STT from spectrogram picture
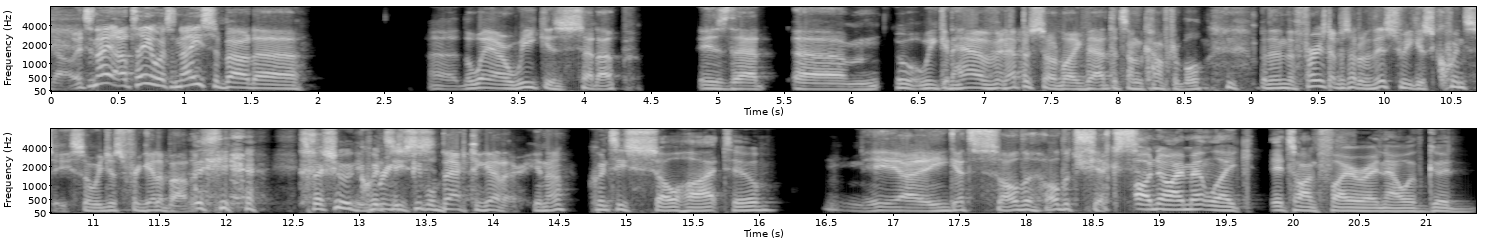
No, it's nice. I'll tell you what's nice about uh, uh, the way our week is set up is that um, we can have an episode like that that's uncomfortable, but then the first episode of this week is Quincy, so we just forget about it. yeah. Especially when Quincy people back together, you know. Quincy's so hot too. He uh, he gets all the all the chicks. Oh no, I meant like it's on fire right now with good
